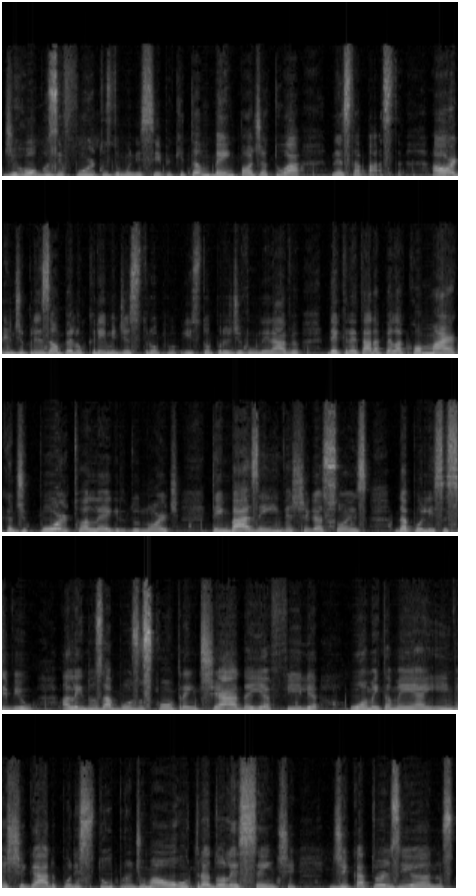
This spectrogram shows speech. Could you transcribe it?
de Roubos e Furtos do município, que também pode atuar nesta pasta. A ordem de prisão pelo crime de estupro, estupro de vulnerável, decretada pela comarca de Porto Alegre do Norte, tem base em investigações da Polícia Civil. Além dos abusos contra a enteada e a filha, o homem também é investigado por estupro de uma outra adolescente de 14 anos.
